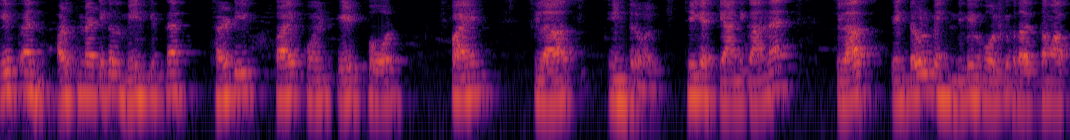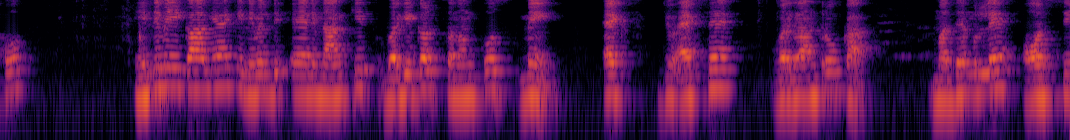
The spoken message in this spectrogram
if an arithmetical mean कितना thirty five point eight four find class interval ठीक है? क्या निकालना है? क्लास इंटरवल में हिंदी में भी बोल के बता देता हूँ आपको। हिंदी में ये कहा गया है कि निम्नांकित वर्गीकृत समंकों में x, जो x है वर्गांतरों का मध्य मूल्य और c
